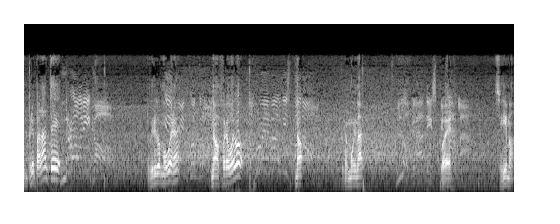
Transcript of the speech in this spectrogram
Siempre para adelante. Rodrigo. Rodrigo muy bueno, ¿eh? No, fuera disparo. No. Pero muy mal. Bueno. Seguimos.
